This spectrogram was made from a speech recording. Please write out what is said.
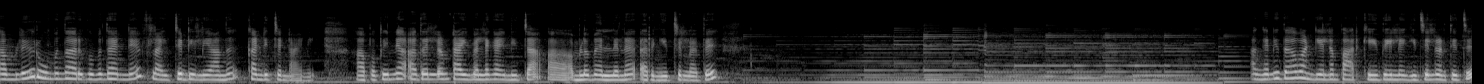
നമ്മൾ റൂമിൽ നിന്ന് ഇറങ്ങുമ്പോൾ തന്നെ ഫ്ലൈറ്റ് ഡിലേ ആണ് കണ്ടിട്ടുണ്ടായിനി. അപ്പോൾ പിന്നെ അതെല്ലാം ടൈമെല്ലാം കഴിഞ്ഞിട്ടാണ് നമ്മൾ മെല്ലനെ ഇറങ്ങിയിട്ടുള്ളത്. അങ്ങനെ ഇതാ വണ്ടിയെല്ലാം പാർക്ക് ചെയ്ത് ലഗേജെല്ലാം എടുത്തിട്ട്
